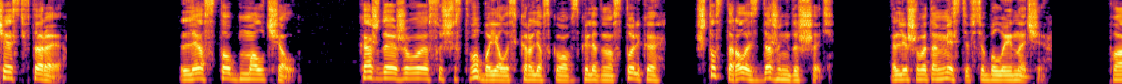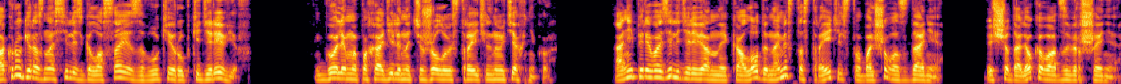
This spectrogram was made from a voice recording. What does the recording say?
Часть вторая. Лястоб молчал. Каждое живое существо боялось королевского взгляда настолько, что старалось даже не дышать. Лишь в этом месте все было иначе. По округе разносились голоса и звуки рубки деревьев. Големы походили на тяжелую строительную технику. Они перевозили деревянные колоды на место строительства большого здания, еще далекого от завершения.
